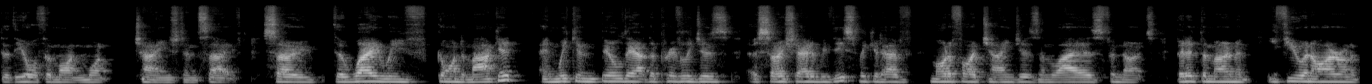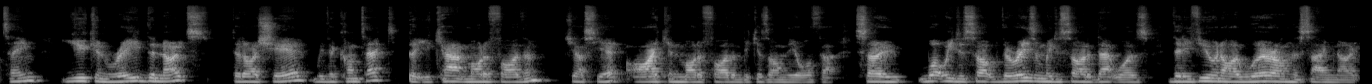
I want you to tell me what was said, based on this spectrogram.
that the author mightn't want changed and saved. So the way we've gone to market and we can build out the privileges associated with this. We could have modified changes and layers for notes. But at the moment, if you and I are on a team, you can read the notes that I share with a contact, but you can't modify them just yet. I can modify them because I'm the author. So what we decided, the reason we decided that was that if you and I were on the same note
